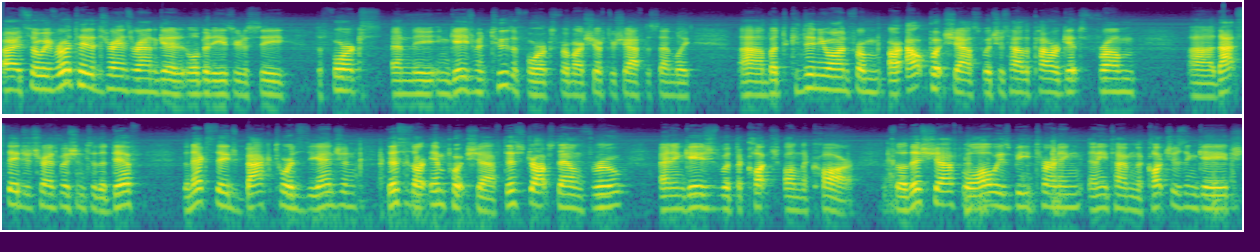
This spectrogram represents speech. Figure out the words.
All right, so we've rotated the trans around to get it a little bit easier to see the forks and the engagement to the forks from our shifter shaft assembly. Uh, but to continue on from our output shafts, which is how the power gets from uh, that stage of transmission to the diff. The next stage back towards the engine. This is our input shaft. This drops down through and engages with the clutch on the car. So this shaft will always be turning anytime the clutch is engaged.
